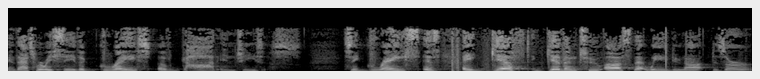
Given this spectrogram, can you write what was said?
And that's where we see the grace of God in Jesus. See, grace is a gift given to us that we do not deserve.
